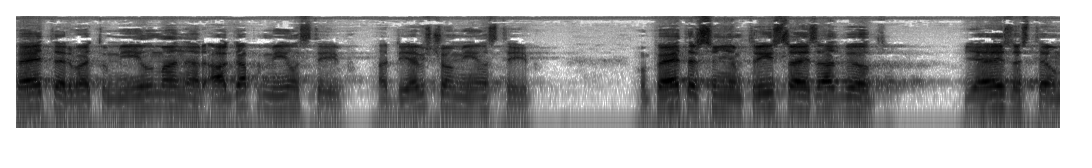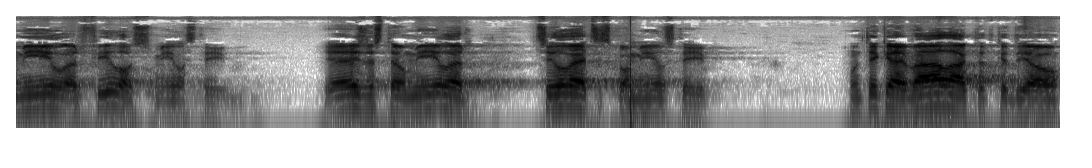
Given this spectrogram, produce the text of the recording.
Pēter, vai tu mīli mani ar agapa mīlestību, ar dievišķo mīlestību? Un Pēters viņam trīsreiz atbild, Jēzu, es tevi mīlu ar filos mīlestību. Jēzu, es tevi mīlu ar cilvēcisko mīlestību. Un tikai vēlāk, tad, kad jau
